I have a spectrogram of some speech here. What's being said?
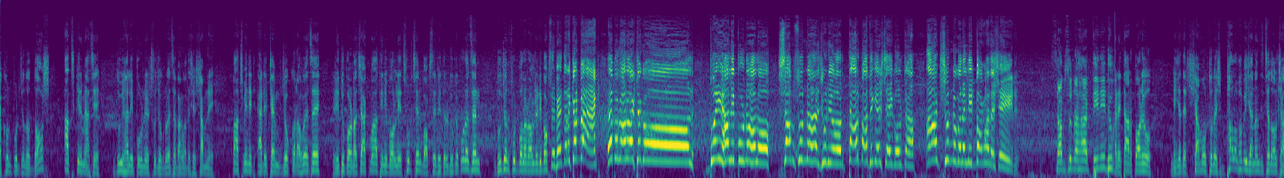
এখন পর্যন্ত দশ। আজকের ম্যাচে দুই হালি পূর্ণের সুযোগ রয়েছে বাংলাদেশের সামনে। পাঁচ মিনিট অ্যাট এ টাইম যোগ করা হয়েছে। ঋতুপর্ণা চাকমা তিনি বল নিয়ে ছুটছেন বক্সের ভিতরে ঢুকে পড়েছেন। দুজন ফুটবলার অলরেডি বক্সের ভেতরে কাটব্যাক এবং আরও একটা গোল! দুই হালি পূর্ণ হলো শামসুন নাহার জুনিয়র তার পা থেকে সেই গোলটা আট শূন্য গোলের লিড বাংলাদেশের। শামসুনাহার তিনি ঢুক তারপরেও নিজেদের সামর্থ্য বেশ ভালোভাবে জানান দিচ্ছে দলটা।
